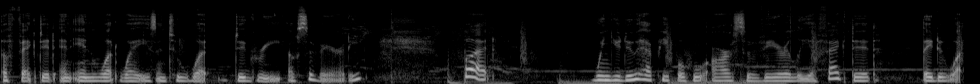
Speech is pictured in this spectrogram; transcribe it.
affected and in what ways and to what degree of severity. But when you do have people who are severely affected, they do what?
